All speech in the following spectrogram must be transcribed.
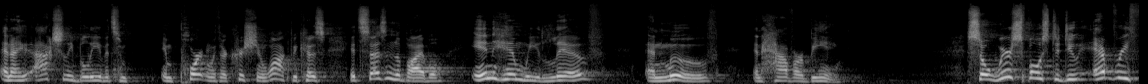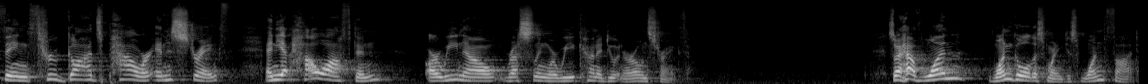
And I actually believe it's important with our Christian walk because it says in the Bible, in him we live and move and have our being. So we're supposed to do everything through God's power and his strength. And yet, how often are we now wrestling where we kind of do it in our own strength? So I have one, one goal this morning, just one thought.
